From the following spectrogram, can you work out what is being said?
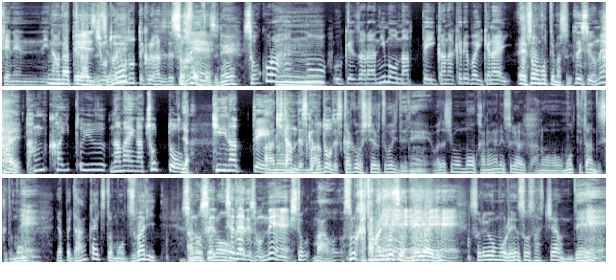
定年になって地元に戻ってくるはずですよね。ですね。そこら辺の受け皿にもなっていかなければいけない。え、そう思ってます。ですよね。はい、段階という名前がちょっと。いや気になってきたんですけどどうですか？全くおっしゃる通りでね私ももう金がねそれはあの思ってたんですけども、ええ、やっぱり段階ってともうズバリその世代ですもんね。人まあその塊ですよね、え、いわゆる、それをもう連想させちゃうんで、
